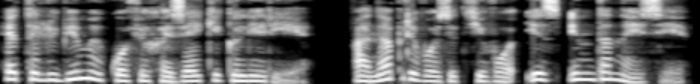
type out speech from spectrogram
Это любимый кофе хозяйки галереи. Она привозит его из Индонезии.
